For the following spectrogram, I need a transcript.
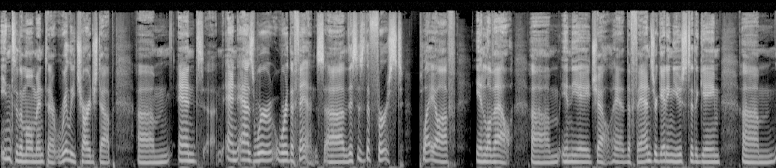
into the moment, really charged up. Um, and and as we're we're the fans, this is the first playoff in Laval um, in the AHL. And the fans are getting used to the game. Um,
